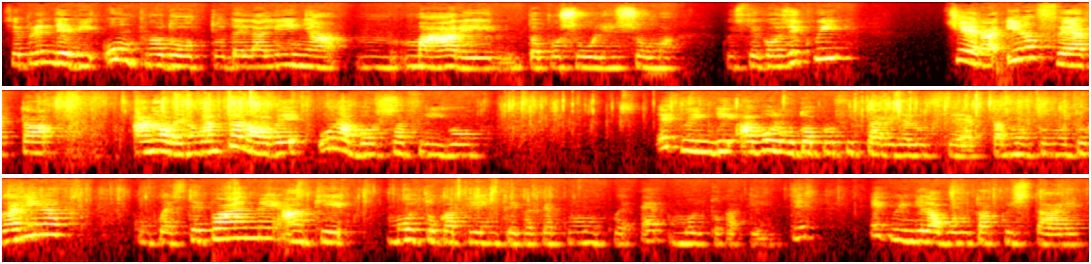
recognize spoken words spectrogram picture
se prendevi un prodotto della linea mm, mare, dopo sole, insomma, queste cose qui, c'era in offerta a 9,99 una borsa frigo. E quindi ha voluto approfittare dell'offerta. Molto molto carina con queste palme anche molto capiente perché comunque è molto capiente e quindi l'ho voluto acquistare.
